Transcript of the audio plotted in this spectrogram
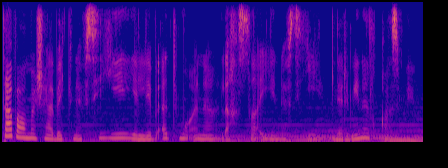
تابعوا مشابك نفسية يلي بقدمه أنا الأخصائية النفسية نرمين القاسمي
